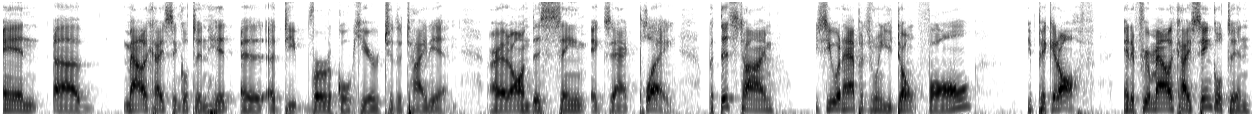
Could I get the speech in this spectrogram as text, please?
And uh, Malachi Singleton hit a, a, deep vertical here to the tight end, all right, on this same exact play. But this time, you see what happens when you don't fall? You pick it off. And if you're Malachi Singleton,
